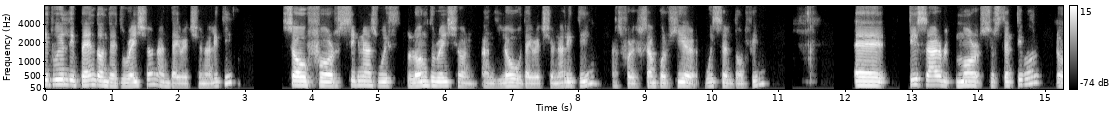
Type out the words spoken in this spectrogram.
it will depend on the duration and directionality. So for signals with long duration and low directionality, as for example here, whistle dolphin, uh, these are more susceptible to,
